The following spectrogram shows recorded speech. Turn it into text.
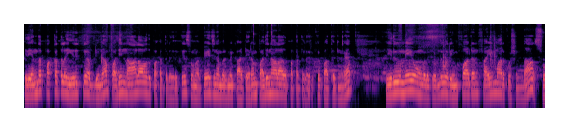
இது எந்த பக்கத்தில் இருக்குது அப்படின்னா பதினாலாவது பக்கத்தில் இருக்குது ஸோ நான் பேஜ் நம்பருமே காட்டிடுறேன் பதினாலாவது பக்கத்தில் இருக்குது பார்த்துக்குங்க. இதுவுமே உங்களுக்கு வந்து ஒரு இம்பார்ட்டன்ட் ஃபைவ் மார்க் கொஷின் தான். ஸோ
